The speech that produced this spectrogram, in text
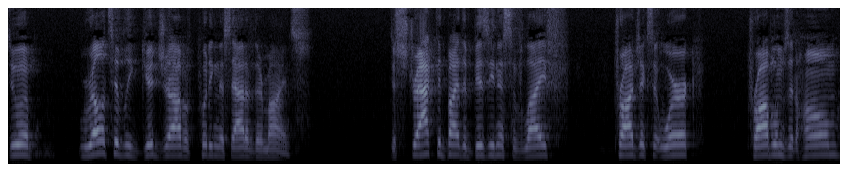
do a relatively good job of putting this out of their minds. Distracted by the busyness of life, projects at work, problems at home,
